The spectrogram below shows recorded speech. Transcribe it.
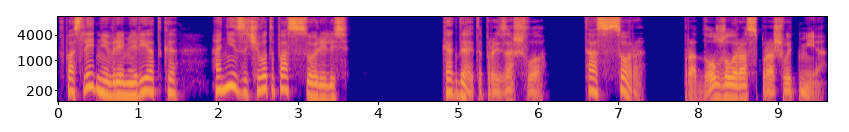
В последнее время редко. Они из-за чего-то поссорились». «Когда это произошло?» «Та ссора», — продолжила расспрашивать Мия.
